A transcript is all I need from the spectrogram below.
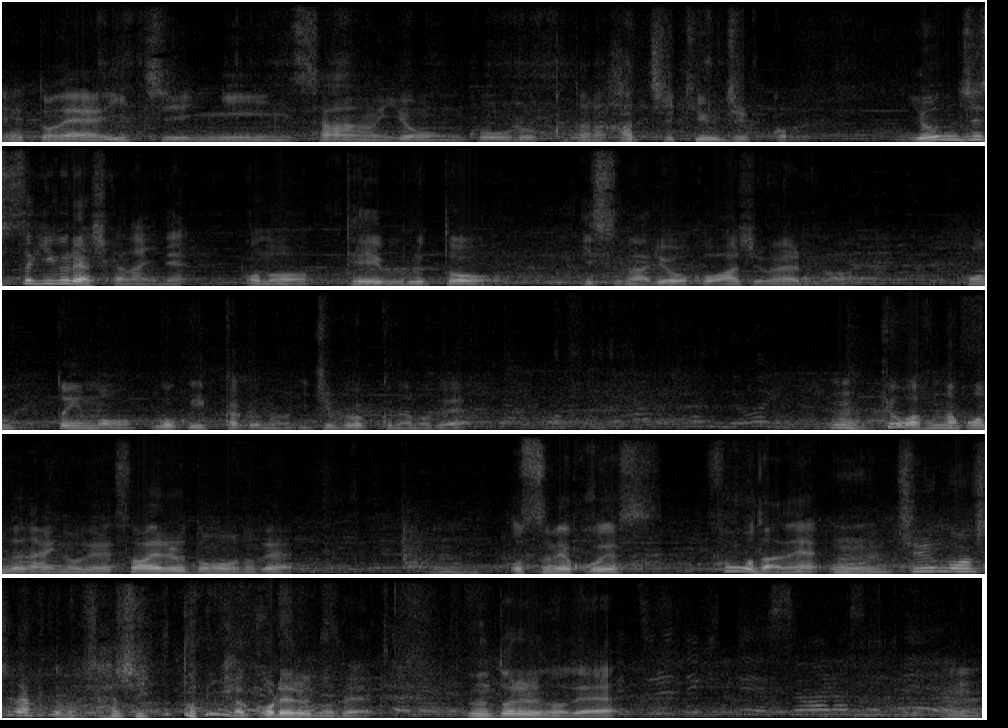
えっとね12345678910個。40席ぐらいしかないね。このテーブルと椅子が両方味わえるのは。本当にもうごく一角の1ブロックなので。うん今日はそんな混んでないので触れると思うので、うん、おすすめここです。そうだね。うん注文しなくても 写真撮りが来れるので。うん撮れるので。うん。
